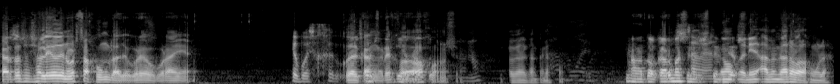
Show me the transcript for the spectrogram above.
Cardos ha salido de nuestra jungla, yo creo, por ahí, eh. Que puedes O del cangrejo de abajo, no sé. ¿no? Creo que el cangrejo. A tocar más. No, inasistencias. venía, ah, me ha robado la jungla.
